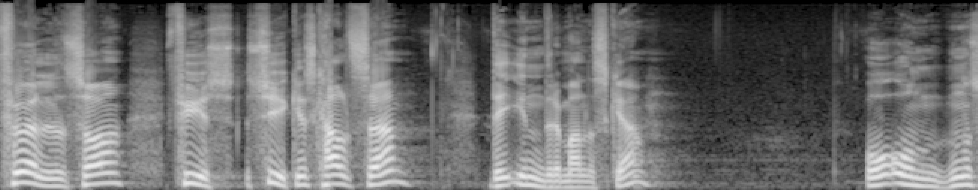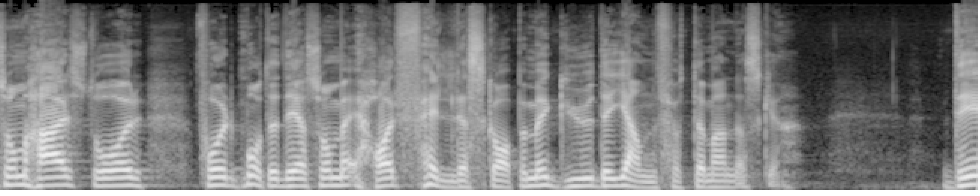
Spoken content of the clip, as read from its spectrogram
følelser, psykisk helse, det indre mennesket og ånden som her står for måte, det som har fellesskapet med Gud, det gjenfødte mennesket. Det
